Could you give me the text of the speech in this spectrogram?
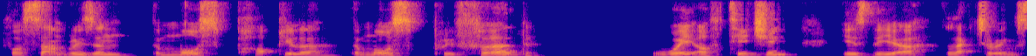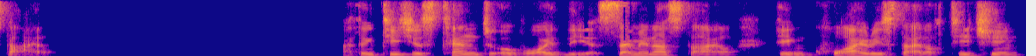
for some reason, the most popular, the most preferred way of teaching is the uh, lecturing style. I think teachers tend to avoid the uh, seminar style, inquiry style of teaching,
